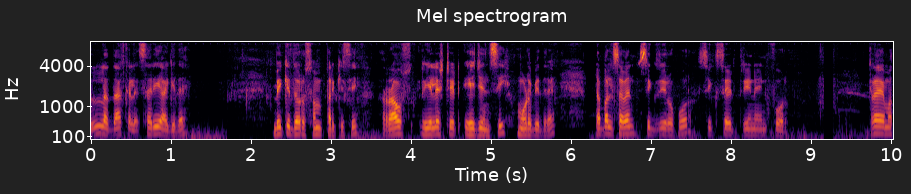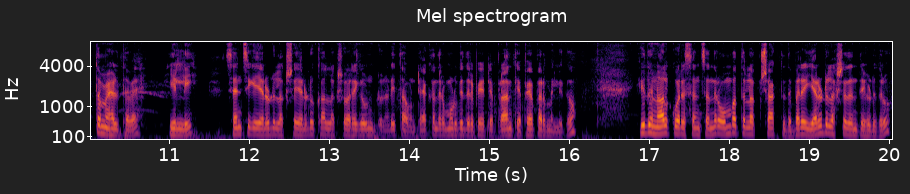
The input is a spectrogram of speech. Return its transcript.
ಎಲ್ಲ ದಾಖಲೆ ಸರಿಯಾಗಿದೆ. ಬೇಕಿದ್ದವರು ಸಂಪರ್ಕಿಸಿ. Rao's real estate agency Moodbidri double seven six zero four six eight three nine four ಕ್ರಯ ಮತ್ತೊಮ್ಮೆ ಹೇಳ್ತೇವೆ. ಇಲ್ಲಿ ಸೆನ್ಸಿಗೆ ಎರಡು ಲಕ್ಷ, ಎರಡು ಕಾಲು ಲಕ್ಷವರೆಗೆ ಉಂಟು, ನಡೀತಾ ಉಂಟು. ಯಾಕಂದರೆ ಮೂಡುಬಿದ್ರೆ ಪೇಟೆ ಪ್ರಾಂತ್ಯ ಪೇಪರ್ ಮಿಲ್ ಇದು. ನಾಲ್ಕೂವರೆ ಸೆನ್ಸ್ ಅಂದರೆ ಒಂಬತ್ತು ಲಕ್ಷ ಆಗ್ತದೆ. ಬರೀ ಎರಡು ಲಕ್ಷದಂತೆ ಹಿಡಿದ್ರು.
